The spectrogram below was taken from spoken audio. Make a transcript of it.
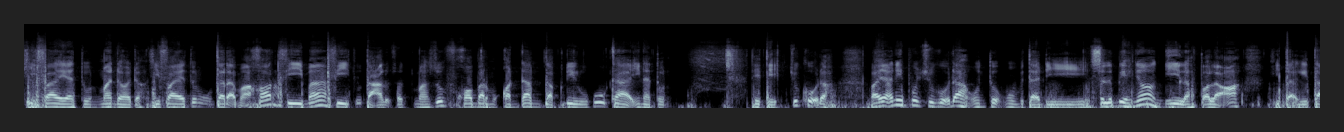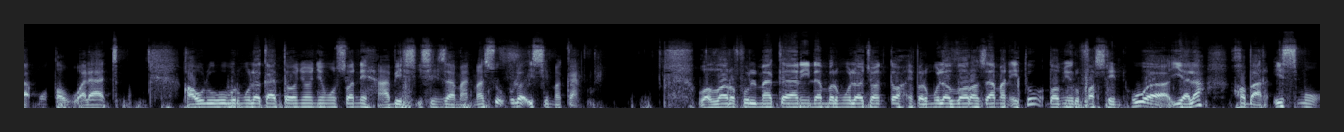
kifayatun mana dah kifayatun mubtada muakhar fi ma fi tu ta'alluq satu mahzuf khabar muqaddam taqdiruhu kainatun. Titik. Cukup dah. Banyak ni pun cukup dah untuk mubtadi. Selebihnya gilah tala'ah kitab-kitab mutawwalat. Qauluhu bermula katanya musannif habis isim zaman. Masuk pula isim makan. Wa dharful makani dan bermula contoh eh, bermula dharf zaman itu dhamir faslin huwa ialah khabar ismu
